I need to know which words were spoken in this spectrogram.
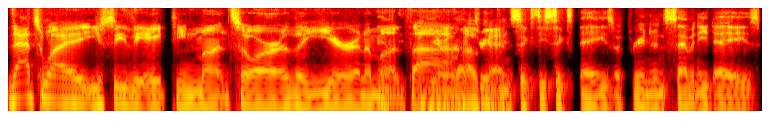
That's why you see the eighteen months or the year and a month. Ah, like okay. 366 days or 370 days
